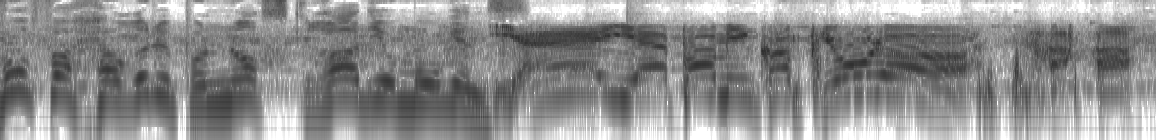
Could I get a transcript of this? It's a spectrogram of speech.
Hvorfor hører du på norsk radio, Mogens? Ja, ja, på min computer.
